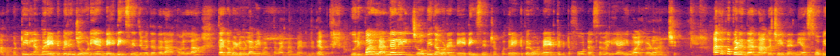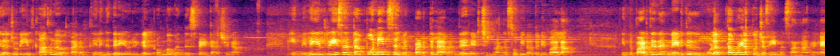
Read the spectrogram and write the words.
அது மட்டும் இல்லாமல் ரெண்டு பேரும் ஜோடியாக டேட்டிங் செஞ்சு வந்ததாகவெல்லாம் தகவல் உலாவி வந்த வண்ணம் இருந்தது. குறிப்பாக லண்டனில் ஜோபிதாவுடன் டேட்டிங் சென்ற போது ரெண்டு பேரும் ஒன்றா எடுத்துக்கிட்ட ஃபோட்டோஸ் வெளியாகி வைரலும் ஆச்சு அதுக்கப்புறம் தான் நாக சைதன்யா சோபிதா ஜோடியில் காதல் விவகாரம் தெலுங்கு திரையுறைகள் ரொம்ப வந்து ஸ்ப்ரெட் ஆச்சுங்க. இந்நிலையில் ரீசெண்டாக பொன்னியின் செல்வன் படத்தில் வந்து நடிச்சிருந்தாங்க சுபிதா துடிபாலா இந்த படத்தை நடித்தது மூலம் தமிழில் கொஞ்சம் ஃபேமஸ் ஆனாங்கங்க.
